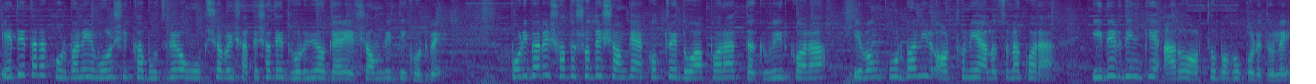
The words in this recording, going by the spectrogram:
এতে তারা কুরবানির মূল শিক্ষা বুঝবে এবং উৎসবের সাথে সাথে ধর্মীয় জ্ঞানের সমৃদ্ধি ঘটবে। পরিবারের সদস্যদের সঙ্গে একত্রে দোয়া পড়া, তকবির করা এবং কুরবানির অর্থ নিয়ে আলোচনা করা ঈদের দিনকে আরও অর্থবহ করে তোলে।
